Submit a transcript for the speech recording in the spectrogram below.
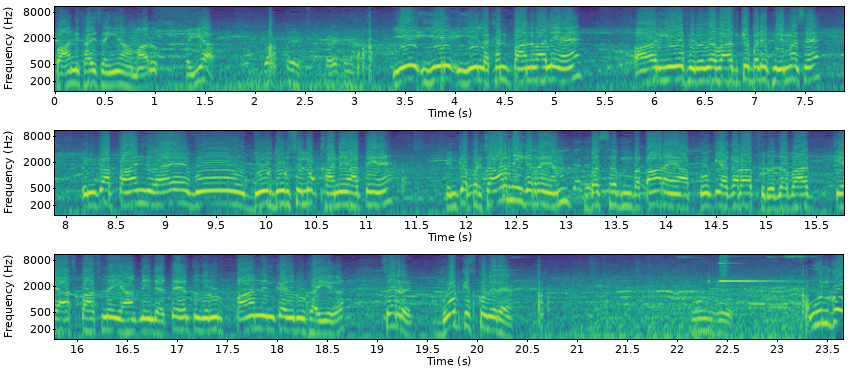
पान खाए सैया, हमारो। भैया, ये ये ये लखन पान वाले हैं और ये फिरोजाबाद के बड़े फ़ेमस हैं। इनका पान जो है, वो दूर दूर से लोग खाने आते हैं। इनका प्रचार नहीं कर रहे हैं हम बस हम बता रहे हैं आपको कि अगर आप फिरोजाबाद के आसपास में यहाँ नहीं रहते हैं तो ज़रूर पान इनका ज़रूर खाइएगा। सर वोट किसको दे रहे हैं? फूल को।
